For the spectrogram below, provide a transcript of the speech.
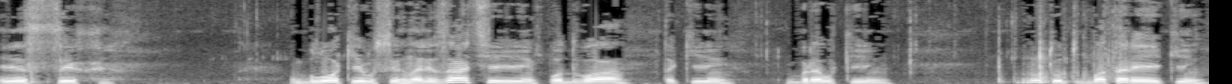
із цих блоків сигналізації по два такі брелки. Ну, тут батарейки,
